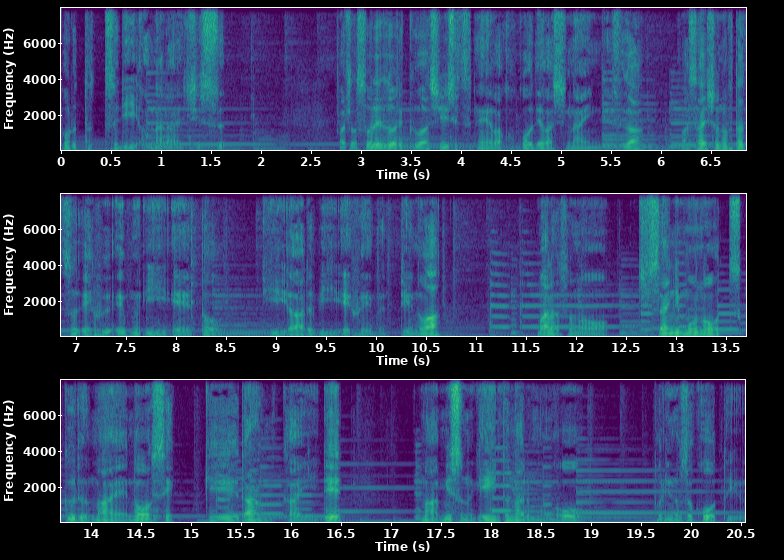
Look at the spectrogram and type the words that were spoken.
フォルトツリーアナライシス。まあ、それぞれ詳しい説明はここではしないんですが、まあ、最初の2つ FMEA と TRBFM っていうのはまだその実際に物を作る前の設計段階で、まあ、ミスの原因となるものを取り除こうという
